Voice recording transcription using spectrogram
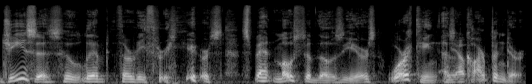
Jesus, who lived 33 years, spent most of those years working as yep. a carpenter.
